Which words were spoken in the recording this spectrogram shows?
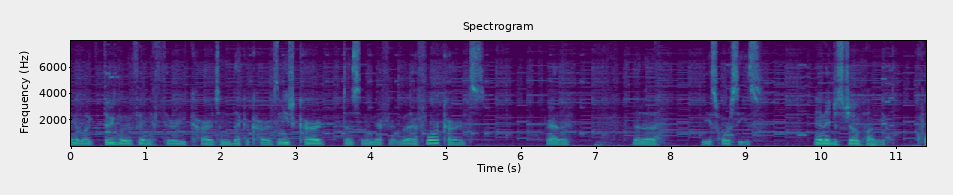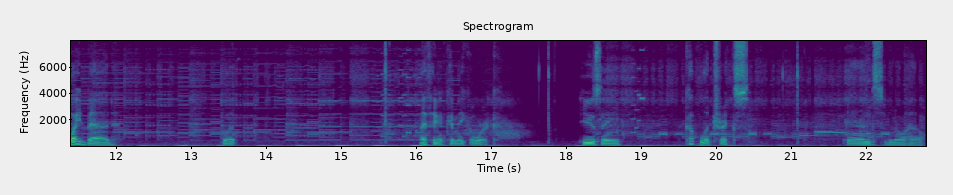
You have like 30, I 30 cards in a deck of cards, and each card does something different. But I have four cards, rather, that uh, these horsies, and they just jump on you. Quite bad, but I think I can make it work using a couple of tricks and some know-how.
